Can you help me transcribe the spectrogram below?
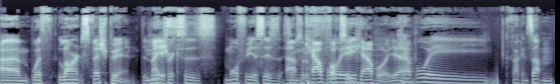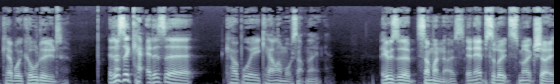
Um, with Laurence Fishburne, the Yes. Matrix's Morpheus is Some um, sort of cowboy, foxy cowboy, yeah. cowboy, fucking something. Cowboy cool dude. It is a ca- it is a cowboy Callum or something. He was a Someone knows. an absolute smoke show.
